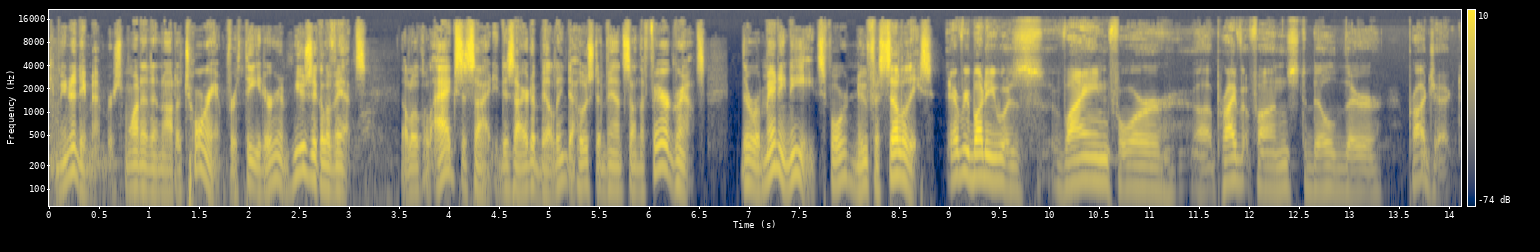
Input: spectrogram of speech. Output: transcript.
Community members wanted an auditorium for theater and musical events. The local Ag Society desired a building to host events on the fairgrounds. There were many needs for new facilities. Everybody was vying for uh, private funds to build their project.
